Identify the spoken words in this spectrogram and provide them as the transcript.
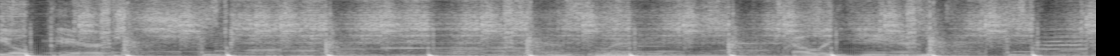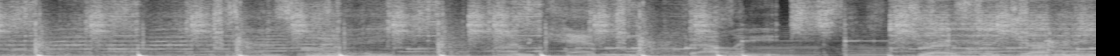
Geo Parrish, Kelly Hand, Uncanny Valley, Dresden, Germany,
